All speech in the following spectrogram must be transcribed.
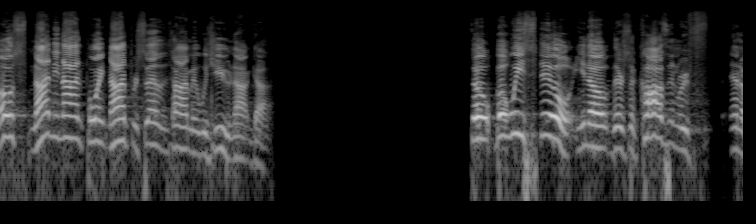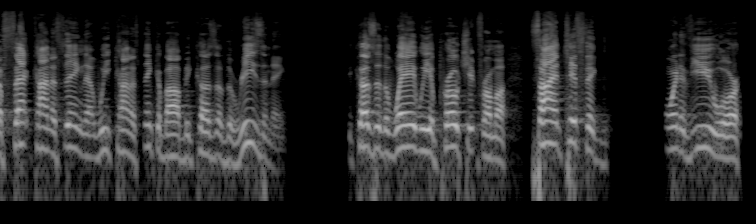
most 99.9% of the time it was you, not God. So, but we still, you know, there's a cause and, ref- and effect kind of thing that we kind of think about because of the reasoning, because of the way we approach it from a scientific point of view or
